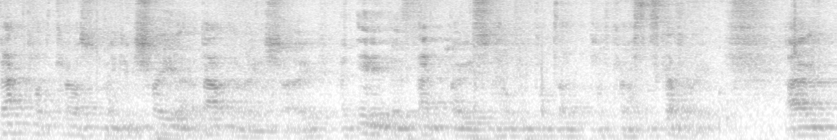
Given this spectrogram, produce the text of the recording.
That podcast would make a trailer about their own show, and in it they'd thank Bose for helping pod- podcast discovery. Um,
